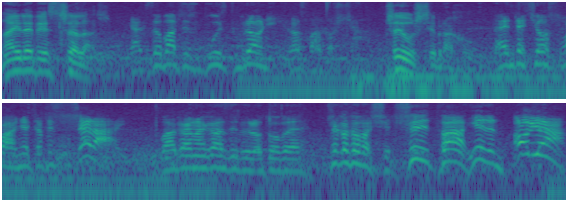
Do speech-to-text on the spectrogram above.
Najlepiej strzelasz. Jak zobaczysz błysk broni, rozwal gościa. Przyłóż się, brachu. Będę cię osłaniać, a ty strzelaj! Uwaga na gazy wylotowe. Przygotować się. Trzy, dwa, jeden, ognia!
